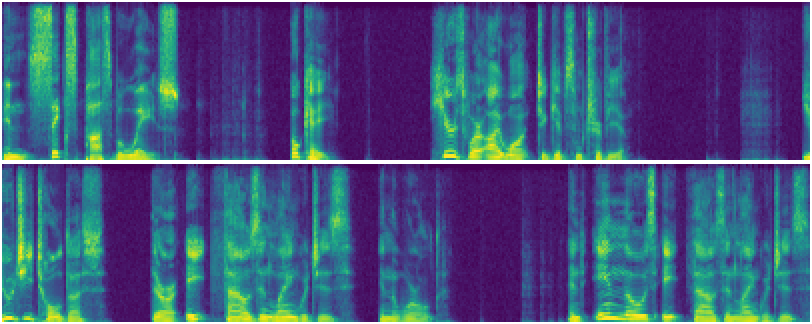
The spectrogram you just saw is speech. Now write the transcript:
in six possible ways. Okay, here's where I want to give some trivia. Yuji told us there are 8,000 languages in the world. And in those 8,000 languages,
